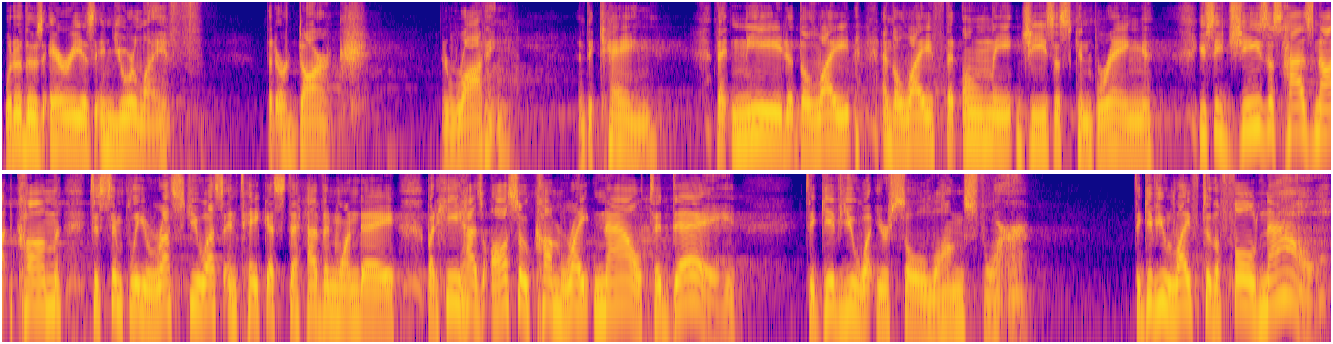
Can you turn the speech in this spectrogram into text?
what are those areas in your life that are dark? And rotting and decaying that need the light and the life that only Jesus can bring. You see, Jesus has not come to simply rescue us and take us to heaven one day, but He has also come right now, today, to give you what your soul longs for, to give you life to the full now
